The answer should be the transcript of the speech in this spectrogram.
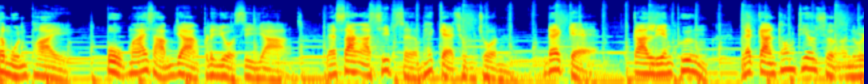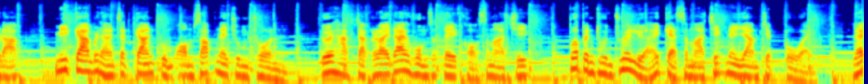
สมุนไพร ปลูกไม้ 3 อย่างประโยชน์ 4 อย่าง และสร้างอาชีพเสริมให้แก่ชุมชน ได้แก่ การเลี้ยงผึ้งและการท่องเที่ยวเชิงอนุรักษ์ มีการบริหารจัดการกลุ่มออมทรัพย์ในชุมชน โดยหักจากรายได้โฮมสเตย์ของสมาชิก เพื่อเป็นทุนช่วยเหลือให้แก่สมาชิกในยามเจ็บป่วย และ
